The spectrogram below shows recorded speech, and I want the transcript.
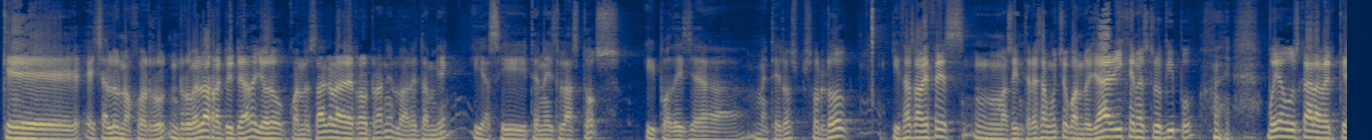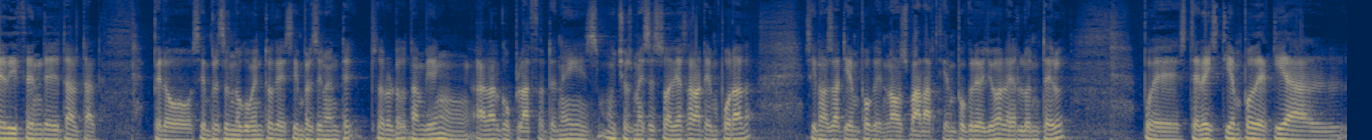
Que echarle un ojo. Rubén lo ha retuiteado. Yo cuando salga la de Roadrunner lo haré también. Y así tenéis las dos y podéis ya meteros. Sobre todo, quizás a veces nos interesa mucho cuando ya elige nuestro equipo. voy a buscar a ver qué dicen de tal, tal pero siempre es un documento que es impresionante, sobre todo también a largo plazo. Tenéis muchos meses todavía hasta la temporada, si no os da tiempo, que no os va a dar tiempo, creo yo, a leerlo entero, pues tenéis tiempo de aquí al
